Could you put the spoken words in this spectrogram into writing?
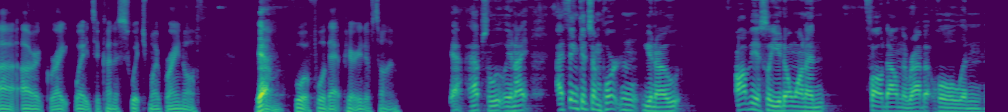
uh, are a great way to kind of switch my brain off Yeah. um, for for that period of time Yeah, absolutely. And I, I think it's important, you know, obviously you don't want to fall down the rabbit hole and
